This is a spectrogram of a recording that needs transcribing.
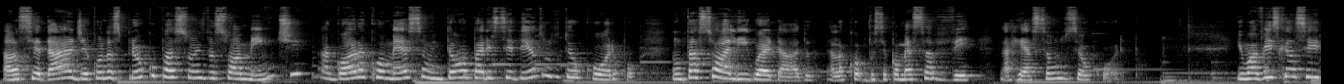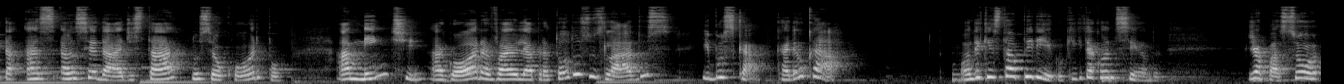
A ansiedade é quando as preocupações da sua mente agora começam então a aparecer dentro do teu corpo. Não está só ali guardado, ela, você começa a ver na reação do seu corpo. E uma vez que a ansiedade está no seu corpo, a mente agora vai olhar para todos os lados e buscar: cadê o carro? Onde que está o perigo? O que está acontecendo? Já passou?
